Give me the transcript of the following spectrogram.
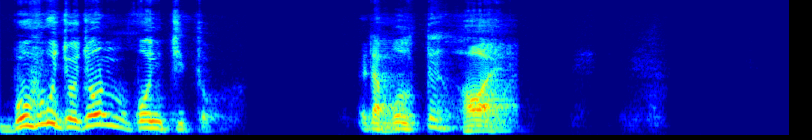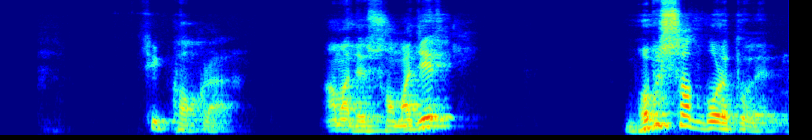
বহু যোজন বঞ্চিত। এটা বলতে হয়। শিক্ষকরা আমাদের সমাজের ভবিষ্যৎ গড়ে তোলেন।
